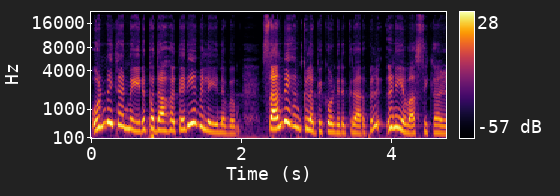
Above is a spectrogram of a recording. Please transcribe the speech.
உண்மைத்தன்மை இருப்பதாக தெரியவில்லை எனவும் சந்தேகம் கிளப்பிக் கொண்டிருக்கிறார்கள் இணையவாசிகள்.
